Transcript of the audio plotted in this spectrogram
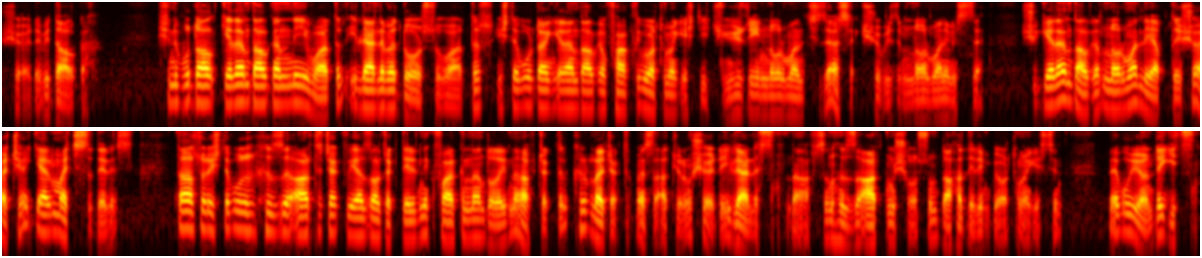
Şöyle bir dalga. Şimdi bu dal gelen dalganın neyi vardır? İlerleme doğrusu vardır. İşte buradan gelen dalga farklı bir ortama geçtiği için yüzeyin normalini çizersek, şu bizim normalimizse, şu gelen dalganın normalle yaptığı şu açıya gelme açısı deriz. Daha sonra işte bu hızı artacak veya azalacak derinlik farkından dolayı ne yapacaktır? Kırılacaktır. Mesela atıyorum şöyle ilerlesin. Ne yapsın? Hızı artmış olsun. Daha derin bir ortama geçsin. Ve bu yönde gitsin.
